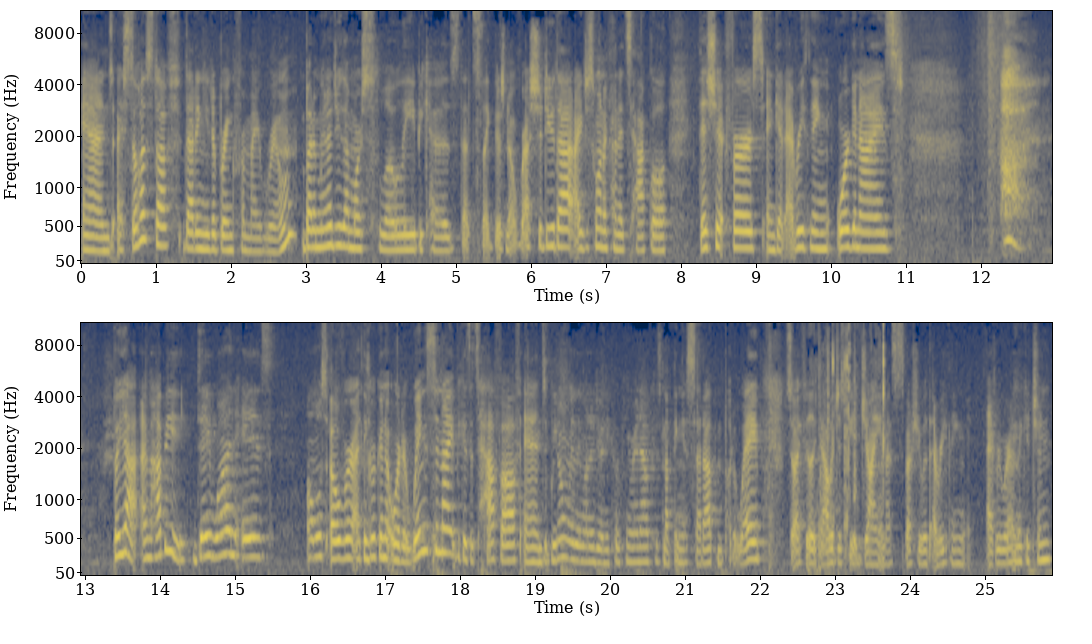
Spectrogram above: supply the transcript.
and I still have stuff that I need to bring from my room, but I'm gonna do that more slowly because that's like, there's no rush to do that. I just wanna kind of tackle this shit first and get everything organized. but yeah, I'm happy. Day one is almost over. I think we're gonna order wings tonight because it's half off and we don't really want to do any cooking right now because nothing is set up and put away. So I feel like that would just be a giant mess, especially with everything everywhere in the kitchen.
